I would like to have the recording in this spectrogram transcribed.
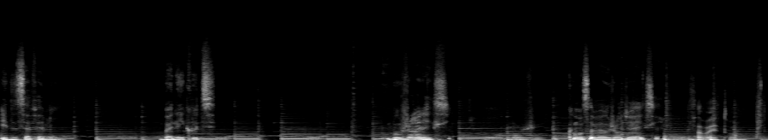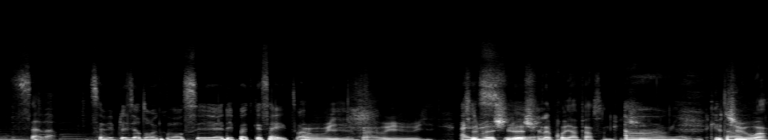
et de sa famille. Bonne écoute Bonjour Alexis. Bonjour, Comment ça va aujourd'hui Alexis? Ça va et toi? Ça va. Ça me fait plaisir de recommencer les podcasts avec toi. Oui, bah oui, oui. Moi, je, suis la, je suis la première personne que tu, Ah oui, que tu vois.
